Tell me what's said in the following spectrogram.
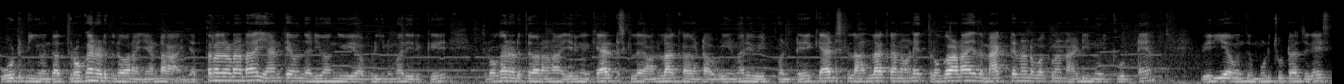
போட்டு நீங்கள் வந்தால் துரோக்கான் எடுத்துகிட்டு வரேன் ஏன்டா எத்தனை தடடா ஏன்ட்டே வந்து அடி வாங்கி அப்படிங்கிற மாதிரி இருக்குது த்ரொகான் எடுத்து வரானா? இருங்க கேரட் ஸ்கில் அன்லாக் ஆகட்டும் அப்படிங்கிற மாதிரி வெயிட் பண்ணிட்டு கேரட் ஸ்கில் அன்லாக் ஆனவொடனே த்ரொகானா இதை மேக்டனானு பார்க்கலான்னு அடி நொறுக்கி விட்டேன். வெறியாக வந்து முடிச்சு விட்டாச்சு கைஸ்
